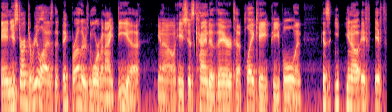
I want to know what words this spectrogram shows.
and you start to realize that Big Brother's more of an idea. You know, he's just kind of there to placate people, and because you know, if if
